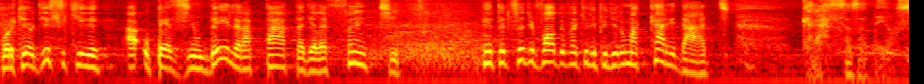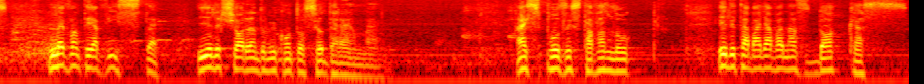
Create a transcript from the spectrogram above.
Porque eu disse que a, o pezinho dele era pata de elefante. Então, disse, Divaldo, eu vou aqui lhe pedir uma caridade. Graças a Deus. Levantei a vista e ele chorando me contou seu drama. A esposa estava louca. Ele trabalhava nas docas.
